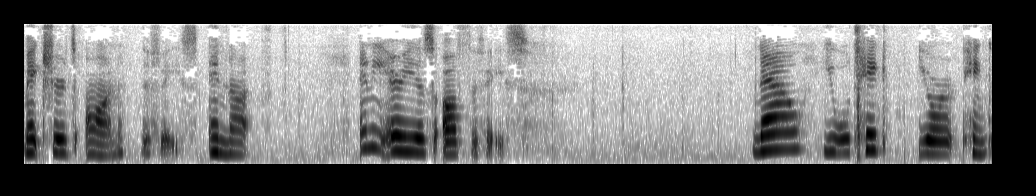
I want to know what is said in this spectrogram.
Make sure it's on the face and not any areas off the face. Now you will take your pink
